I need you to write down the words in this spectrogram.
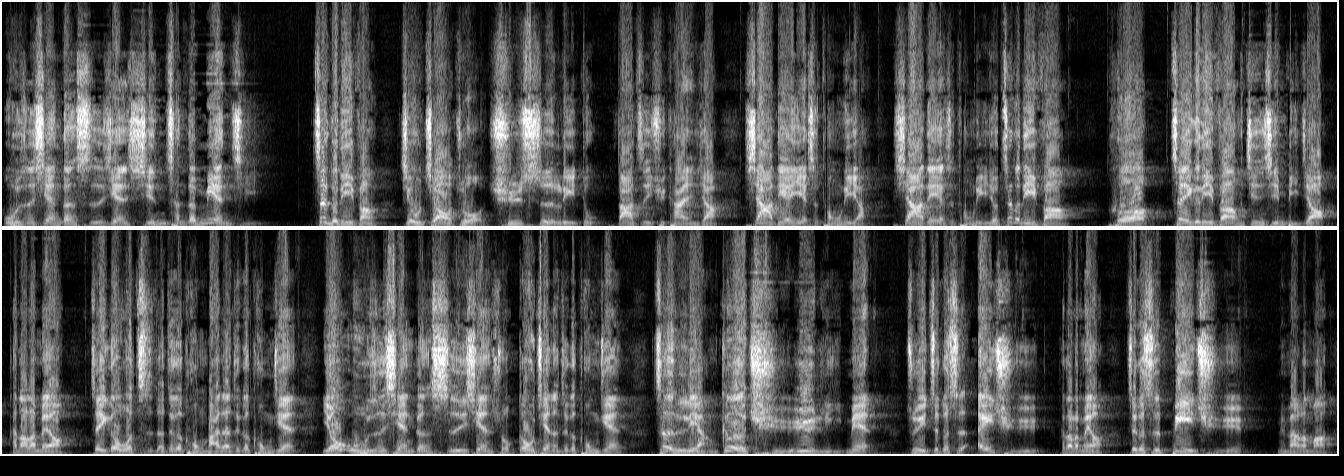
五日线跟十日线形成的面积，这个地方就叫做趋势力度。大家自己去看一下，下跌也是同理啊，下跌也是同理，就这个地方和这个地方进行比较，看到了没有？这个我指的这个空白的这个空间，由五日线跟十日线所构建的这个空间，这两个区域里面，注意这个是 A 区域，看到了没有？这个是 B 区域，明白了吗？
